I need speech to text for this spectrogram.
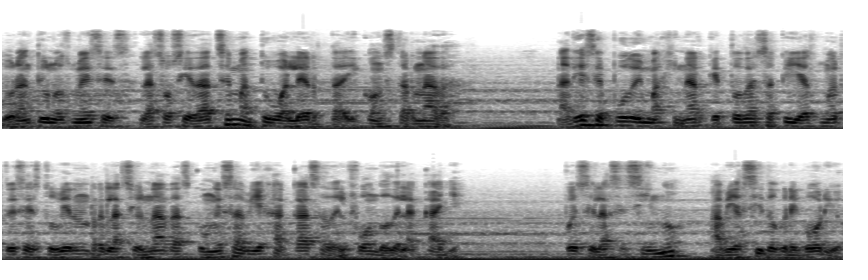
Durante unos meses, la sociedad se mantuvo alerta y consternada. Nadie se pudo imaginar que todas aquellas muertes estuvieran relacionadas con esa vieja casa del fondo de la calle pues el asesino había sido Gregorio,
